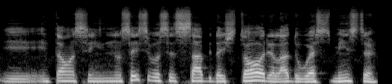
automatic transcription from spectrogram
E, então, assim, não sei se você sabe da história lá do Westminster.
